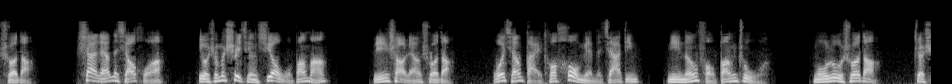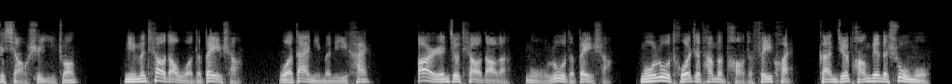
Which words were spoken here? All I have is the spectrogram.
说道：“善良的小伙，有什么事情需要我帮忙？”林少良说道：“我想摆脱后面的家丁，你能否帮助我？”母鹿说道：“这是小事一桩，你们跳到我的背上，我带你们离开。”二人就跳到了母鹿的背上，母鹿驮着他们跑得飞快，感觉旁边的树木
